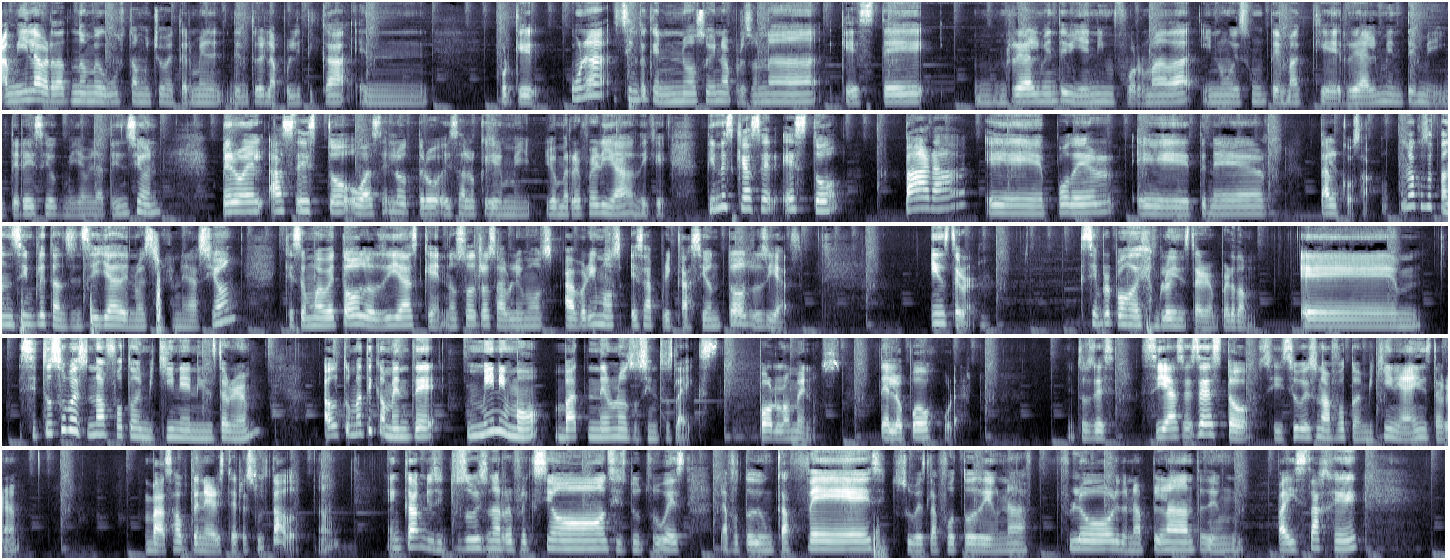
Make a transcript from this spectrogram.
A mí la verdad no me gusta mucho meterme dentro de la política en, porque una, siento que no soy una persona que esté realmente bien informada y no es un tema que realmente me interese o que me llame la atención. Pero él hace esto o hace el otro, es a lo que yo me refería, de que tienes que hacer esto para eh, poder eh, tener tal cosa. Una cosa tan simple, tan sencilla de nuestra generación que se mueve todos los días, que nosotros abrimos, abrimos esa aplicación todos los días. Instagram. Siempre pongo de ejemplo Instagram, perdón. Em, si tú subes una foto en bikini en Instagram, automáticamente mínimo va a tener unos 200 likes. Por lo menos. Te lo puedo jurar. Entonces, si haces esto, si subes una foto en bikini a Instagram, vas a obtener este resultado, ¿no? En cambio, si tú subes una reflexión, si tú subes la foto de un café, si tú subes la foto de una flor, de una planta, de un paisaje,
